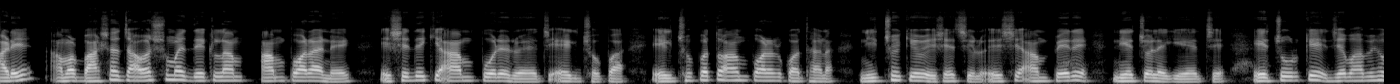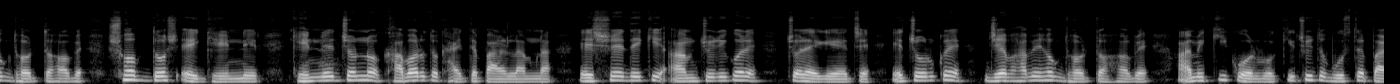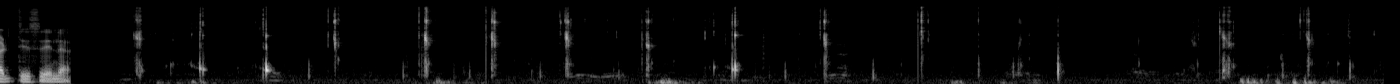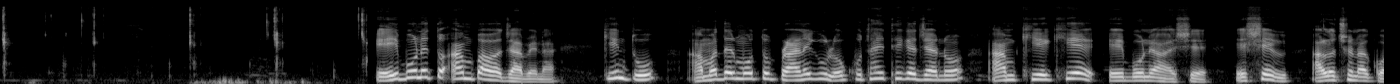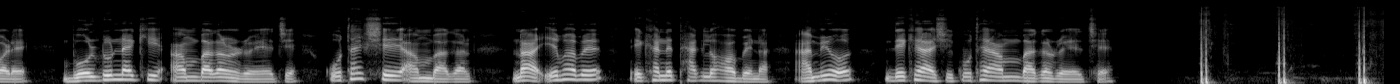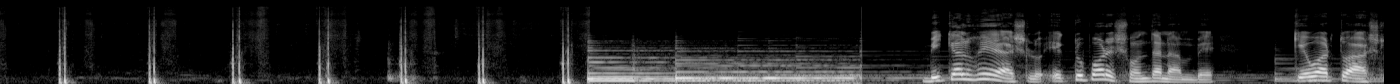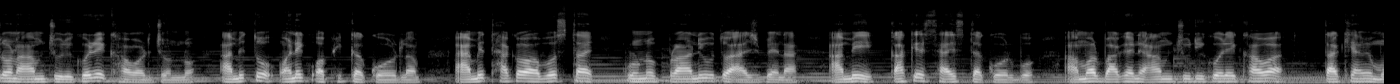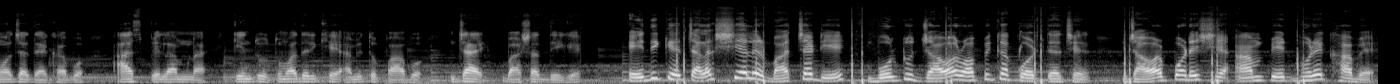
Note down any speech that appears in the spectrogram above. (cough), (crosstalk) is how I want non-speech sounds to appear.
আরে, আমার বাসা যাওয়ার সময় দেখলাম আম পড়া নেই। এসে দেখি আম পড়ে রয়েছে, এক ঝোপা। এক ঝোপা তো আম পড়ার কথা না, নিশ্চয় কেউ এসেছিল। এসে আম পেড়ে নিয়ে চলে গিয়েছে। এ চোরকে যেভাবে হোক ধরতে হবে। সব দোষ এই ঘিন্নির। ঘিন্নির জন্য খাবারও তো খাইতে পারলাম না। এসে দেখি আম চুরি করে চলে গিয়েছে। এ চোরকে যেভাবে হোক ধরতে হবে। আমি কি করব? কিছুই তো বুঝতে পারতেছি না। এই বনে তো আম পাওয়া যাবে না। কিন্তু আমাদের মতো প্রাণীগুলো কোথায় থেকে যেন আম খেয়ে খেয়ে এই বনে আসে, এসে আলোচনা করে। বল্টুর নাকি আম বাগান রয়েছে। কোথায় সেই আম বাগান? না, এভাবে এখানে থাকলে হবে না। আমিও দেখে আসি কোথায় আম বাগান রয়েছে। বিকাল হয়ে আসলো, একটু পরে সন্ধ্যা নামবে। কেউ আর তো আসলো না আম চুরি করে খাওয়ার জন্য। আমি তো অনেক অপেক্ষা করলাম। আমি থাকা অবস্থায় কোনো প্রাণীও তো আসবে না। আমি কাকে সাইজটা করব। আমার বাগানে আম চুরি করে খাওয়া, তাকে আমি মজা দেখাবো। আজ পেলাম না, কিন্তু তোমাদেরকে আমি তো পাবো। যাই, বাসার দিকে। এইদিকে চালাক শিয়ালের বাচ্চাটি বল্টু যাওয়ার অপেক্ষা করতেছে। যাওয়ার পরে সে আম পেট ভরে খাবে।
